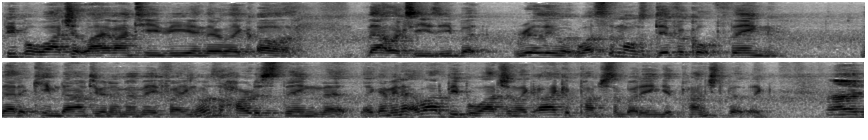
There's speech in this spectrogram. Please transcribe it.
people watch it live on TV and they're like, "Oh, that looks easy," but really, like, what's the most difficult thing that it came down to in MMA fighting? What was the hardest thing that, like, I mean, a lot of people watching, like, "Oh, I could punch somebody and get punched," but like, Uh,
